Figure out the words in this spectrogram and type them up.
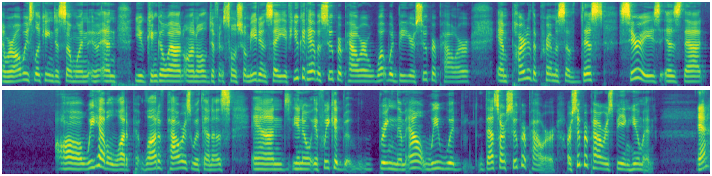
and we're always looking to someone and you can go out on all different social media and say if you could have a superpower what would be your superpower and part of the premise of this series is that uh, we have a lot of lot of powers within us, and you know if we could bring them out, we would. That's our superpower. Our superpower is being human. Yeah,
